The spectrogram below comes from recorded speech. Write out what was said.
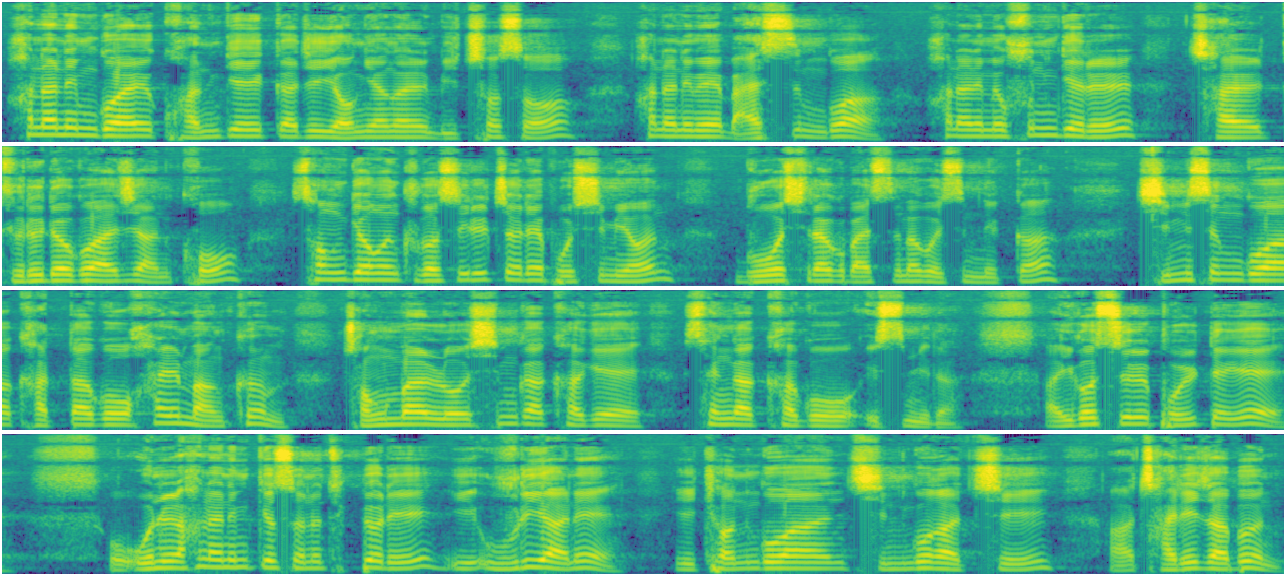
하나님과의 관계에까지 영향을 미쳐서 하나님의 말씀과 하나님의 훈계를 잘 들으려고 하지 않고 성경은 그것을 1절에 보시면 무엇이라고 말씀하고 있습니까? 짐승과 같다고 할 만큼 정말로 심각하게 생각하고 있습니다. 아, 이것을 볼 때에 오늘 하나님께서는 특별히 이 우리 안에 이 견고한 진과 같이 아, 자리 잡은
